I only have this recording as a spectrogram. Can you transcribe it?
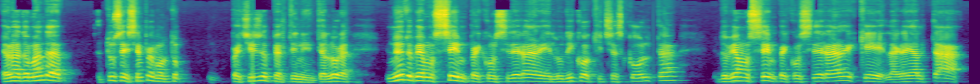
è una domanda, tu sei sempre molto preciso e pertinente. Allora, noi dobbiamo sempre considerare, lo dico a chi ci ascolta, dobbiamo sempre considerare che la realtà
